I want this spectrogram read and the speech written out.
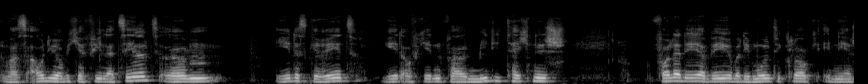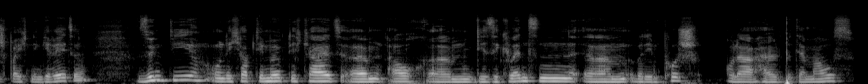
Was Audio habe ich ja viel erzählt. Ähm, jedes Gerät geht auf jeden Fall MIDI-technisch von der DAW über die Multiclock in die entsprechenden Geräte, synkt die und ich habe die Möglichkeit ähm, auch ähm, die Sequenzen ähm, über den Push oder halt mit der Maus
